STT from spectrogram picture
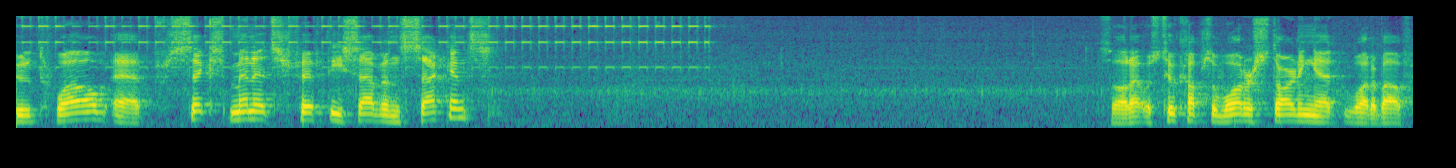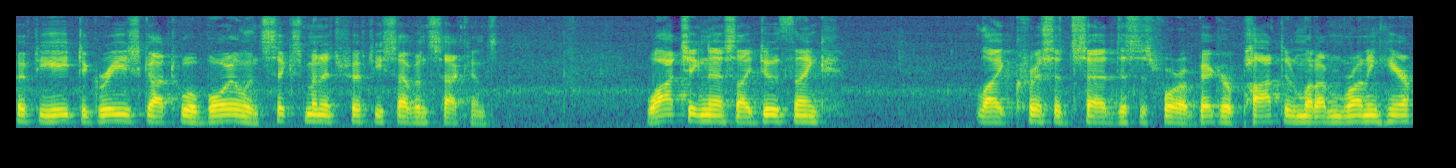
Two twelve at six minutes fifty-seven seconds. So that was two cups of water starting at what about 58 degrees, got to a boil in six minutes 57 seconds watching this, I do think, like Chris had said, this is for a bigger pot than what I'm running here.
